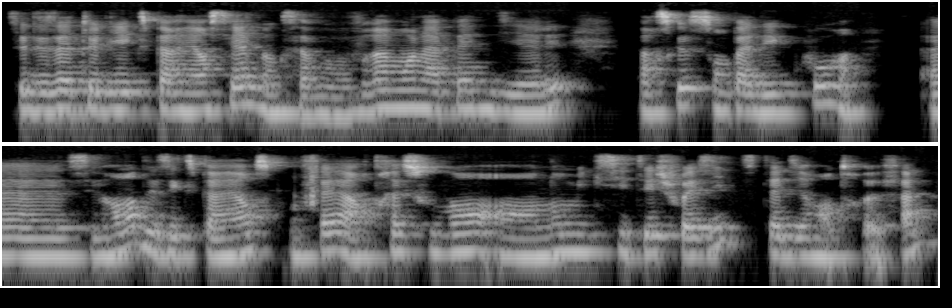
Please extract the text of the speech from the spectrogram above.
C'est des ateliers expérientiels, donc ça vaut vraiment la peine d'y aller parce que ce ne sont pas des cours. Euh, c'est vraiment des expériences qu'on fait alors très souvent en non-mixité choisie, c'est-à-dire entre femmes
